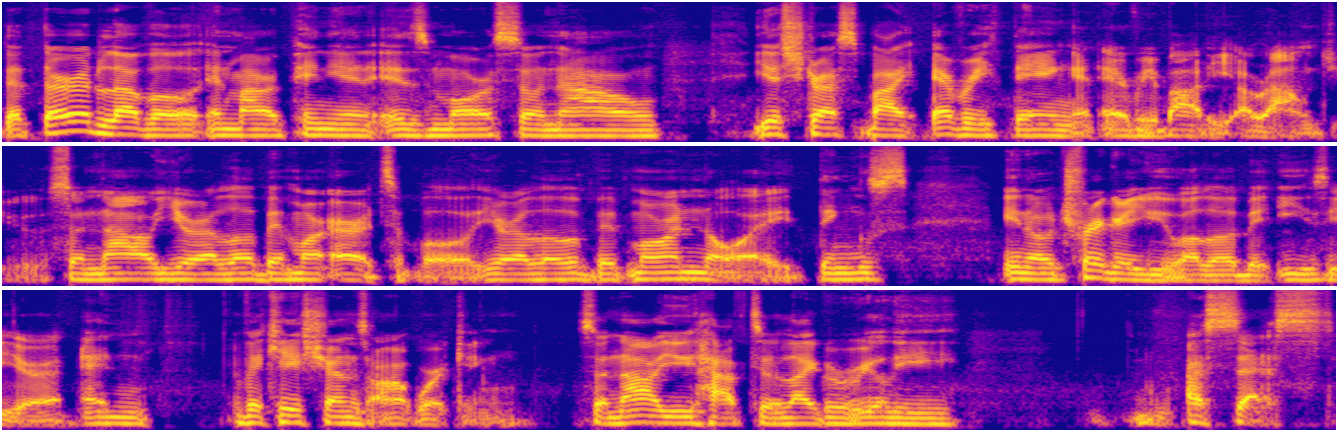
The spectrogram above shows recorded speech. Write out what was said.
The third level, in my opinion, is more so now you're stressed by everything and everybody around you. So now you're a little bit more irritable. You're a little bit more annoyed. Things, you know, trigger you a little bit easier. And vacations aren't working. So now you have to like really assess,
